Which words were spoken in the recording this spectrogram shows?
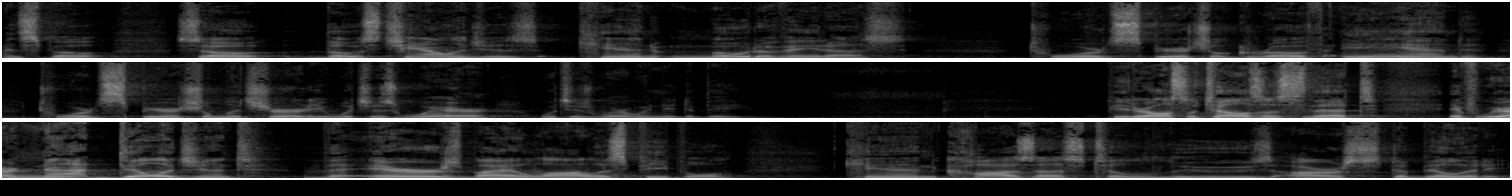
And so, so those challenges can motivate us towards spiritual growth and towards spiritual maturity, which is where, which is where we need to be. Peter also tells us that if we are not diligent, the errors by lawless people can cause us to lose our stability.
